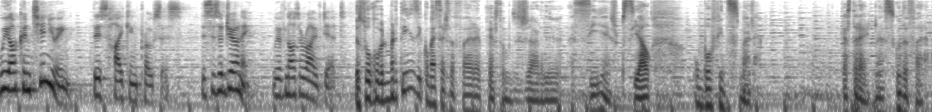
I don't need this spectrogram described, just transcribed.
We are continuing this hiking process. This is a journey. We have not arrived yet. Eu sou o Ruben Martins e começa esta feira. Resta-me desejar-lhe a si, em especial, um bom fim de semana. Cá estarei na segunda-feira,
